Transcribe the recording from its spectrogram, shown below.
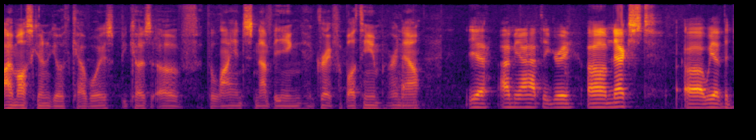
I'm also going to go with Cowboys because of the Lions not being a great football team right now. Yeah, I mean I have to agree. Um, next, uh, we have the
